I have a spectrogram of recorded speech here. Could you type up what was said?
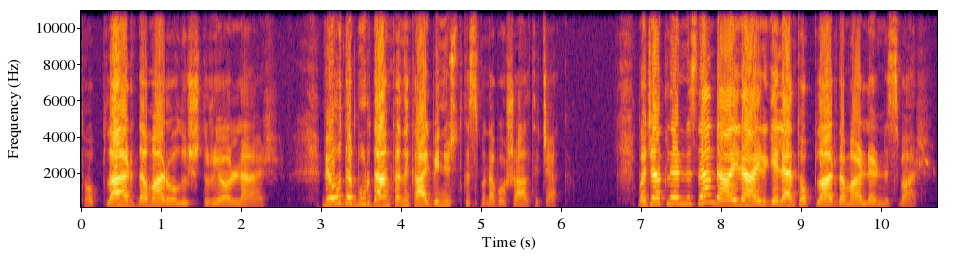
toplar damar oluşturuyorlar. Ve o da buradan kanı kalbin üst kısmına boşaltacak. Bacaklarınızdan da ayrı ayrı gelen toplar damarlarınız var.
